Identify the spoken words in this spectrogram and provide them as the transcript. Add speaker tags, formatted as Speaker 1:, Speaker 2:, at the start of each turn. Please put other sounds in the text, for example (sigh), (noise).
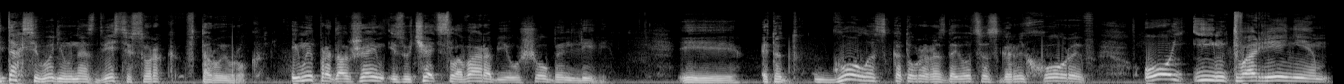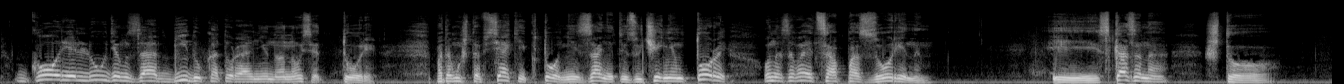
Speaker 1: Итак, сегодня у нас 242 урок. И мы продолжаем изучать слова Раби Ушо бен Ливи. И этот голос, который раздается с горы Хорев, ой им творением, горе людям за обиду, которую они наносят Торе. Потому что всякий, кто не занят изучением Торы, он называется опозоренным. И сказано, что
